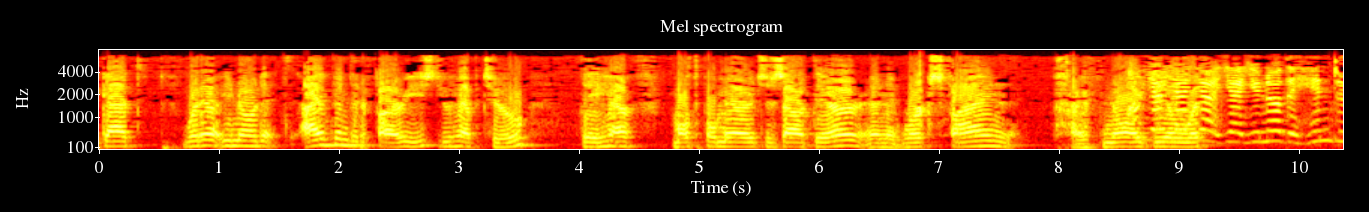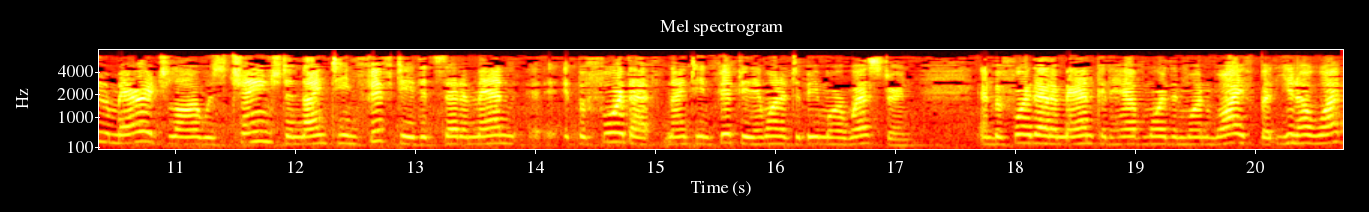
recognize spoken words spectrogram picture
got whatever you know. That I've been to the Far East. You have too. They have multiple marriages out there, and it works fine. I have no Oh, idea yeah, yeah, what. yeah, yeah. You know, the Hindu marriage law was changed in 1950 that said a man, uh, before that, 1950, they wanted to be more Western. And before that, a man could have more than one wife. But you know what?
